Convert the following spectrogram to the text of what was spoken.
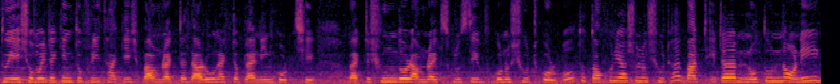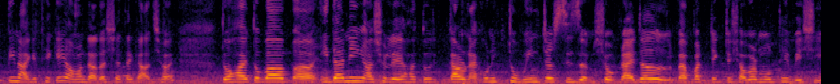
তুই এই সময়টা কিন্তু ফ্রি থাকিস বা আমরা একটা দারুণ একটা প্ল্যানিং করছি বা একটা সুন্দর আমরা এক্সক্লুসিভ কোনো শ্যুট করব। তো তখনই আসলে শ্যুট হয় বাট এটা নতুন না, অনেক দিন আগে থেকেই আমার দাদার সাথে কাজ হয়। তো হয়তো বা ইদানিং আসলে হয়তো, কারণ এখন একটু উইন্টার সিজন সো ব্রাইডাল ব্যাপারটা একটু সবার মধ্যেই বেশি।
